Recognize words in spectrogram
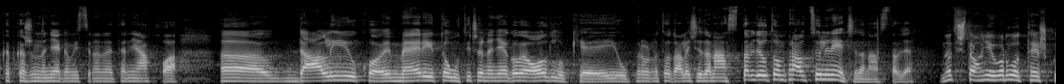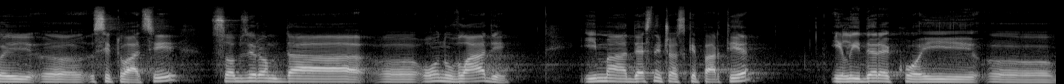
kad kažem na njega, mislim na Netanjahua, uh, da li i u kojoj meri to utiče na njegove odluke i upravo na to da li će da nastavlja u tom pravcu ili neće da nastavlja? Znate šta, on je u vrlo teškoj uh, situaciji, s obzirom da on u vladi ima desničarske partije, i lidere koji uh,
